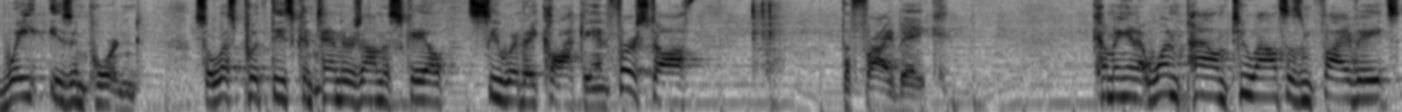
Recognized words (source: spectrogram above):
weight is important. So let's put these contenders on the scale, see where they clock in. First off, the Fry-Bake. Coming in at one pound, two ounces and five eighths.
